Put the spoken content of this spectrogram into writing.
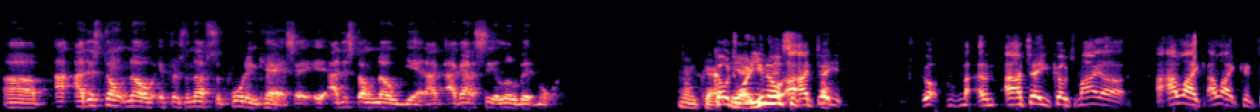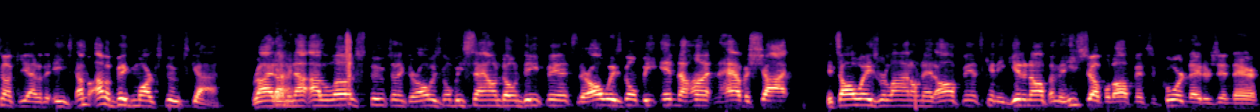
Uh, I, I, just don't know if there's enough supporting cast. I, I just don't know yet. I, I got to see a little bit more. Okay, Coach. Yeah, what do you, you know? I, I tell you, I'll tell you, Coach. My uh, I like I like Kentucky out of the East. I'm I'm a big Mark Stoops guy, right? Yeah. I mean, I, I love Stoops. I think they're always going to be sound on defense. They're always going to be in the hunt and have a shot it's always relying on that offense. Can he get it off? I mean, he shuffled offensive coordinators in there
